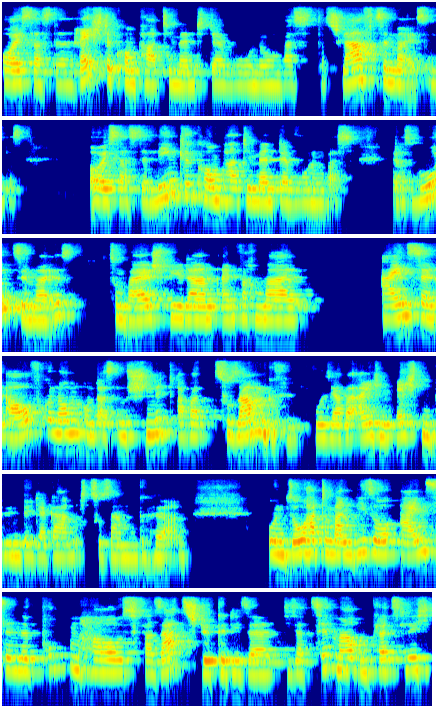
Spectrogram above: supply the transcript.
äußerste rechte Kompartiment der Wohnung, was das Schlafzimmer ist, und das äußerste linke Kompartiment der Wohnung, was das Wohnzimmer ist, zum Beispiel dann einfach mal einzeln aufgenommen und das im Schnitt aber zusammengefügt, wo sie aber eigentlich im echten Bühnenbild ja gar nicht zusammengehören. Und so hatte man wie so einzelne Puppenhaus-Versatzstücke dieser, dieser Zimmer und plötzlich,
